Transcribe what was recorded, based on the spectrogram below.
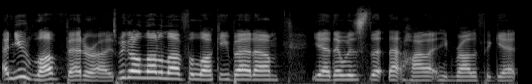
And you love Federer. We got a lot of love for Lockie, but um, yeah, there was that that highlight he'd rather forget.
